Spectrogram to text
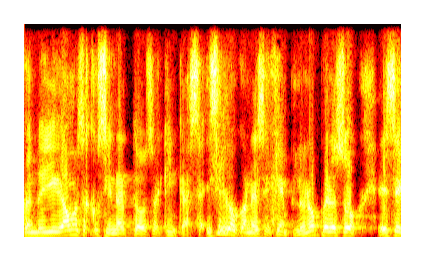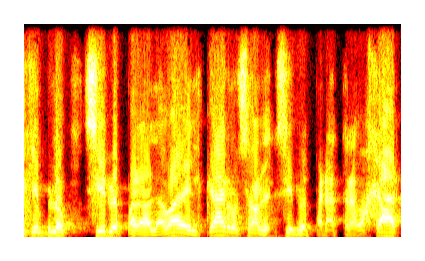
cuando llegamos a cocinar todos aquí en casa. Y sigo con ese ejemplo, ¿no? Pero eso, ese ejemplo sirve para lavar el carro, sirve para trabajar,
